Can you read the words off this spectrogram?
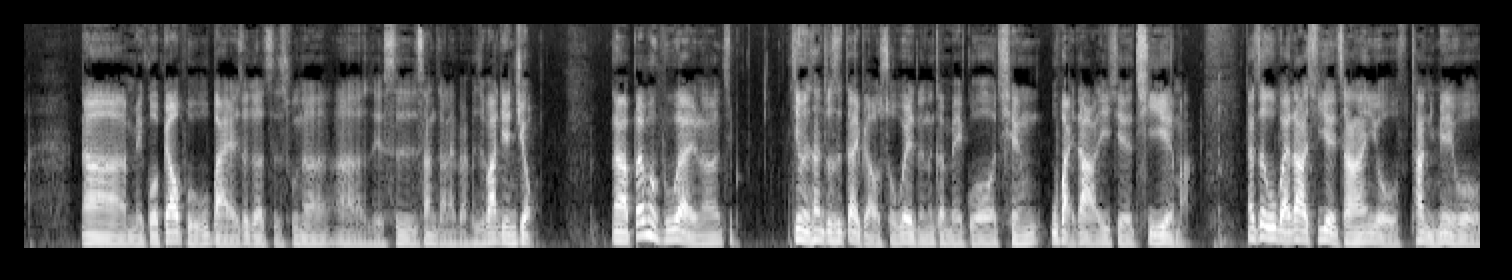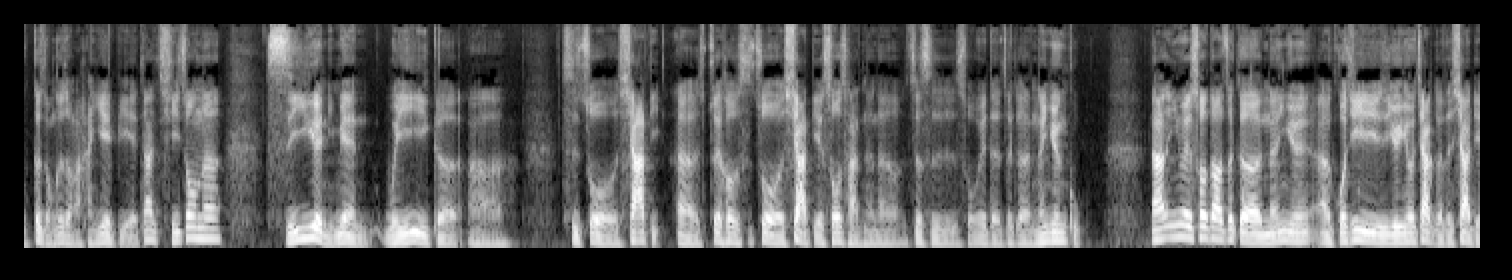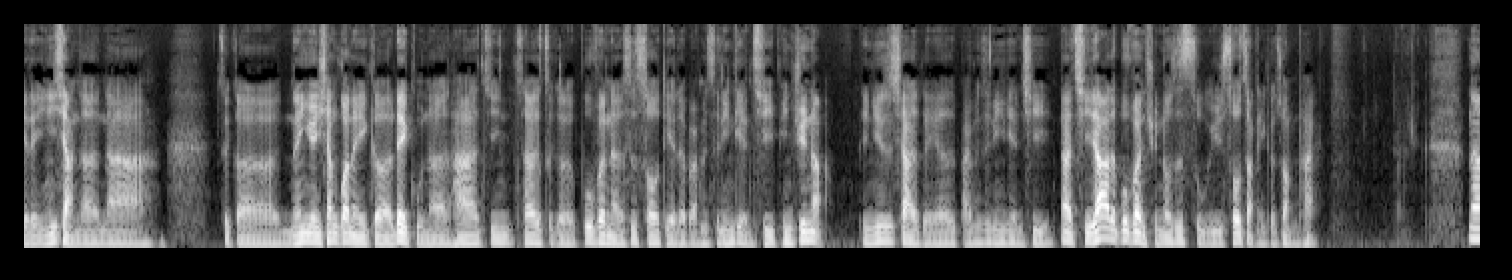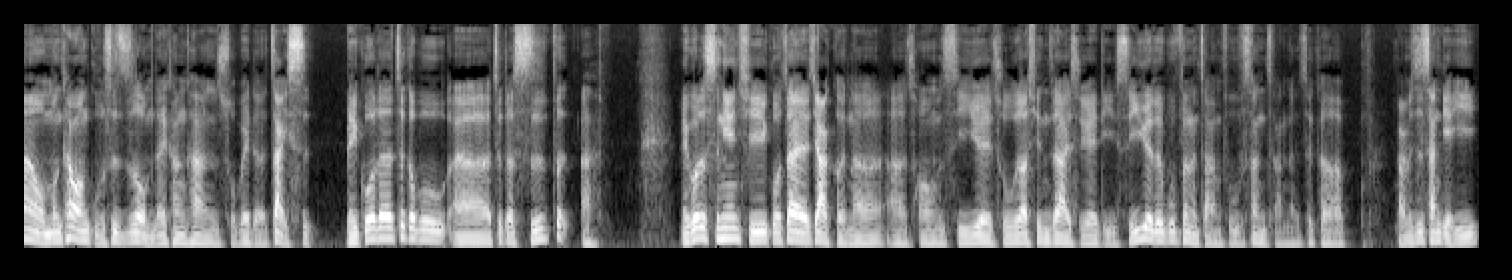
那美国标普五百这个指数呢啊也是上涨了百分之八点九。那标普五百呢，基基本上就是代表所谓的那个美国前五百大的一些企业嘛。那这五百大企业常常有它里面有各种各种的行业别，但其中呢，十一月里面唯一一个呃是做下跌，呃最后是做下跌收场的呢，就是所谓的这个能源股。那因为受到这个能源呃国际原油价格的下跌的影响呢，那这个能源相关的一个类股呢，它今在这个部分呢是收跌了百分之零点七，平均啊，平均是下跌了百分之零点七。那其他的部分全都是属于收涨的一个状态。那我们看完股市之后，我们再看看所谓的债市。美国的这个部呃这个十分啊，美国的十年期国债的价格呢，呃，从十一月初到现在十月底，十一月的部分的涨幅上涨了这个百分之三点一。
